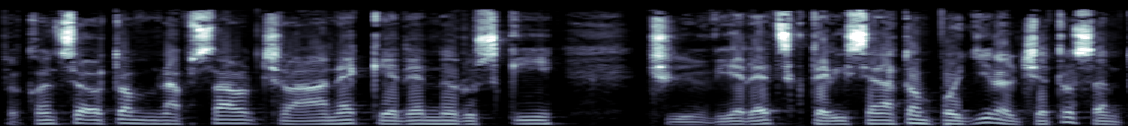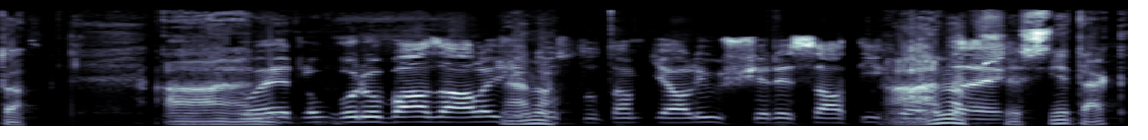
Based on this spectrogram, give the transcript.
dokonce o tom napsal článek jeden ruský vědec, který se na tom podílel. Četl jsem to. A... To je dlouhodobá záležitost, ano. to tam dělali už v 60. ano, letech. Ano, přesně tak.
